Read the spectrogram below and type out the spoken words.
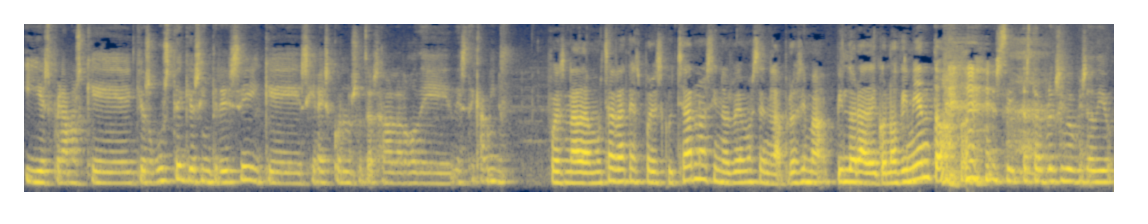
Y esperamos que, que os guste, que os interese y que sigáis con nosotras a lo largo de este camino. Pues nada, muchas gracias por escucharnos y nos vemos en la próxima píldora de conocimiento. sí, hasta el próximo episodio.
